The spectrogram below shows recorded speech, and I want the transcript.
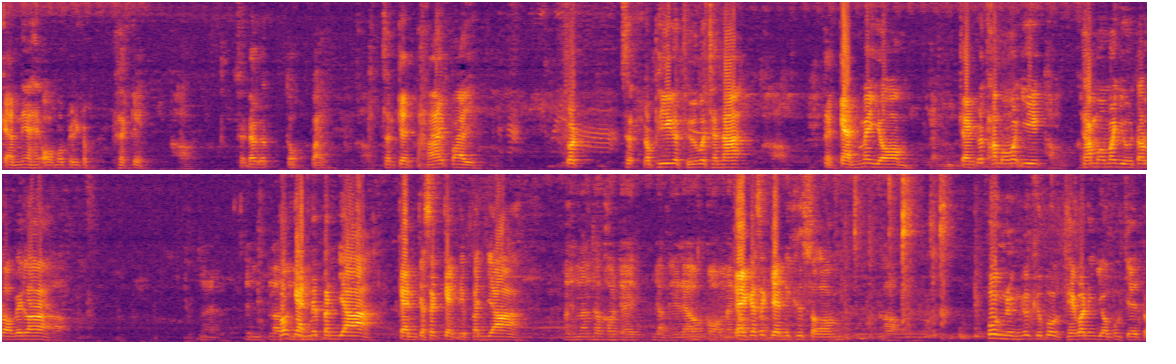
แก่นเนี่ยให้ออกมาเป็นกับสะเก็ดครับเสร็จแล้วก็ตกไปครับสะเก็ดหายไป ก็สกระพี้ก็ถือว่าชนะ ครับแต่แก่นไม่ยอมแก่นแก่นก็ทำออกมาอีกทำทำออกมาอยู่ตลอดเวลา ครับเพราะแก่นเป็นปัญญา แก่นกับสะเก็ดเนี่ยปัญญา เพราะฉะนั้นถ้าเข้าใจอย่างนี้แล้วก็ไม่แก่นกับสะเก็ดนี่คือสองครับ พวกหนึ่งก็คือพวกเทวานิยมพวกเจโต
